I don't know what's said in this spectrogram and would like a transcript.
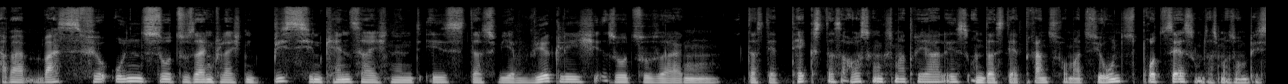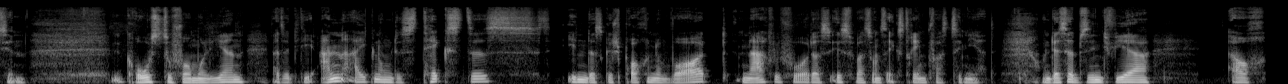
Aber was für uns sozusagen vielleicht ein bisschen kennzeichnend ist, dass wir wirklich sozusagen, dass der Text das Ausgangsmaterial ist und dass der Transformationsprozess, um das mal so ein bisschen groß zu formulieren, also die Aneignung des Textes in das gesprochene Wort nach wie vor das ist, was uns extrem fasziniert. Und deshalb sind wir auch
